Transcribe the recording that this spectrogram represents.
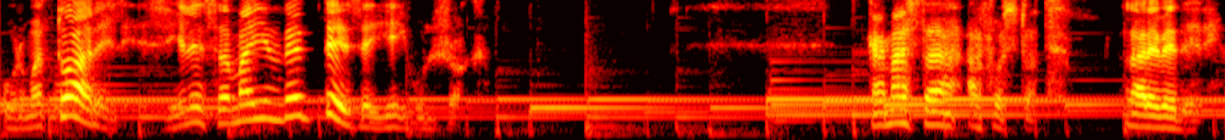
următoarele zile să mai inventeze ei un joc. Cam asta a fost tot. La revedere!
